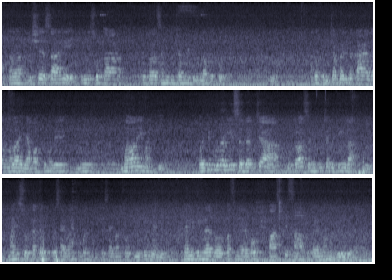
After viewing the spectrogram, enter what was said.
आता विषय असा आहे की मी स्वतः कृपा समितीच्या मिटिंगला होतो. आता तुमच्यापर्यंत काय आलं मला या बाबतीमध्ये मी मला नाही माहिती. पर्टिक्युलरली सदरच्या पुतळा समितीच्या मिटिंगला माझी स्वतः कलेक्टर साहेबांसोबत मंत्री साहेबांसोबत मिटिंग झाली. त्या मिटिंगला जवळपास नियर अबाउट पाच ते सहा पुतळ्यांना मंजुरी देण्यात आली.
